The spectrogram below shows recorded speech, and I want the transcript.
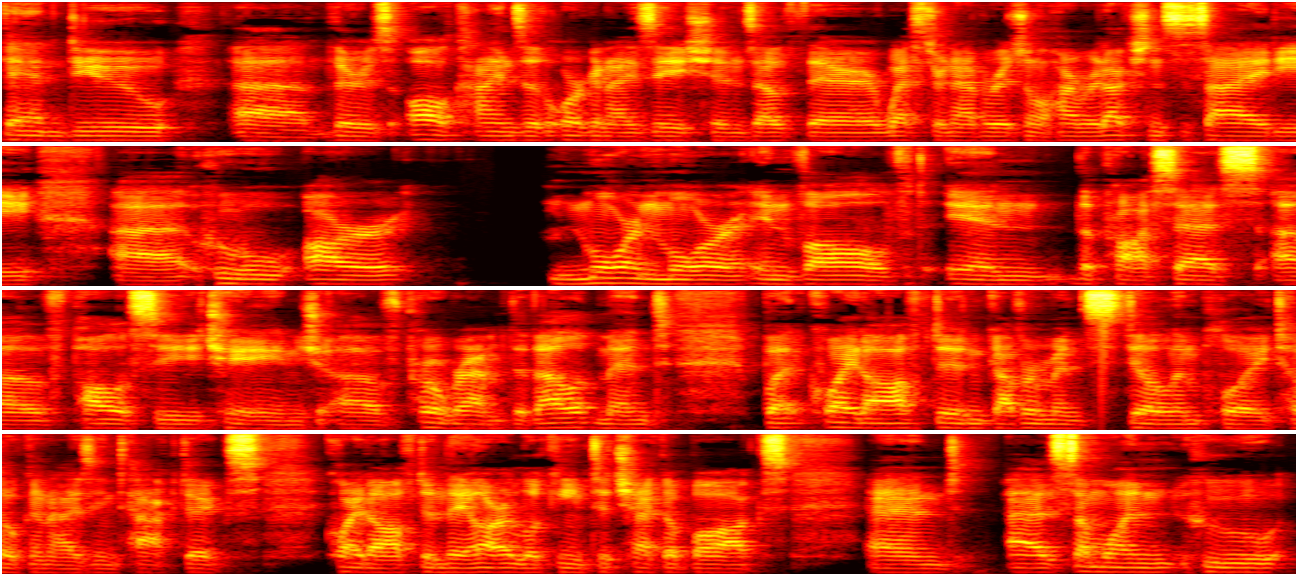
VANDU. Uh, there's all kinds of organizations out there, Western Aboriginal Harm Reduction Society, uh, who are more and more involved in the process of policy change, of program development, but quite often governments still employ tokenizing tactics. Quite often they are looking to check a box. And as someone who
